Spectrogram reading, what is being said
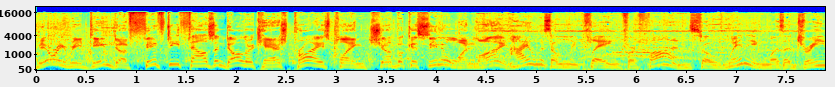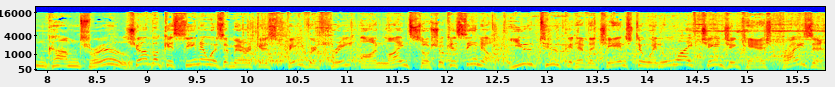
Mary redeemed a $50,000 cash prize playing Chumba Casino online. I was only playing for fun, so winning was a dream come true. Chumba Casino is America's favorite free online social casino. You too could have the chance to win life changing cash prizes.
